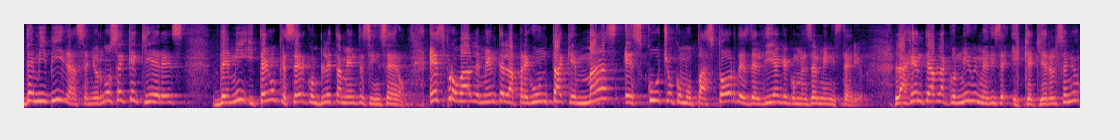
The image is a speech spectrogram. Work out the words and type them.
de mi vida, Señor. No sé qué quieres de mí y tengo que ser completamente sincero. Es probablemente la pregunta que más escucho como pastor desde el día en que comencé el ministerio. La gente habla conmigo y me dice, ¿y qué quiere el Señor?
